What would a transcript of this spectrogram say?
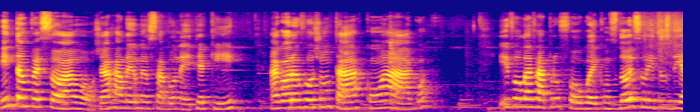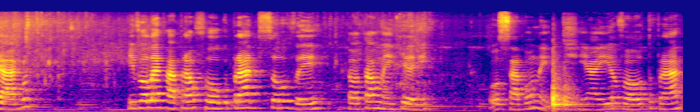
Então, pessoal, ó, já ralei o meu sabonete aqui. Agora eu vou juntar com a água e vou levar para o fogo aí com os 2 litros de água. E vou levar para o fogo para dissolver totalmente aí o sabonete. E aí eu volto para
